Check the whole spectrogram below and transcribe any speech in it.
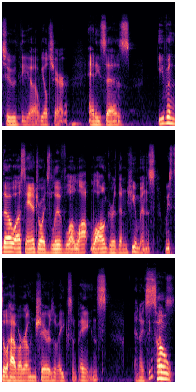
to the uh, wheelchair. And he says, "Even though us androids live a lot longer than humans, we still have our own shares of aches and pains." And I think So that's,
